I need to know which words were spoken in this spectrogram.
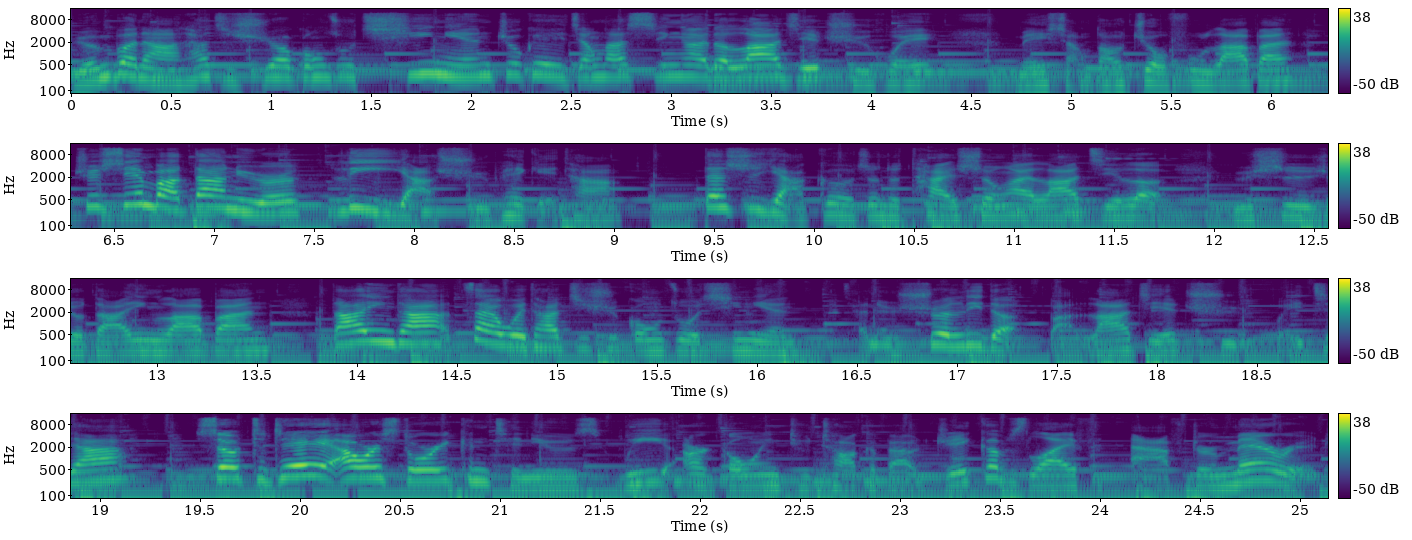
原本啊，他只需要工作七年就可以将他心爱的拉杰娶回，没想到舅父拉班却先把大女儿莉亚许配给他。但是雅各真的太深爱拉结了，于是就答应拉班，答应他再为他继续工作七年，才能顺利的把拉结娶回家。So today our story continues. We are going to talk about Jacob's life after marriage.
